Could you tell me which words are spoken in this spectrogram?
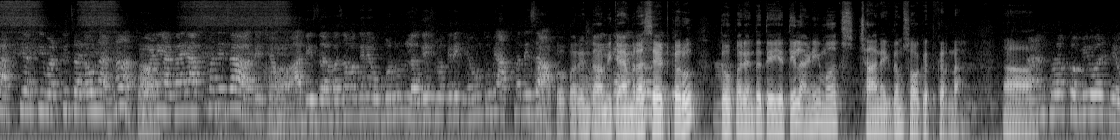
अशी वरती चढवणार ना? तू आणि आतमध्ये जा. त्याच्या आधी दरवाजा वगैरे उघडून लगेज वगैरे घेऊन तुम्ही आतमध्ये जा. तोपर्यंत आम्ही कॅमेरा सेट करू. तोपर्यंत ते येतील आणि मग छान एकदम स्वागत करणार. हा. फॅन थोडा कमीवर ठेव.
